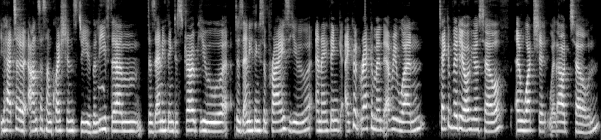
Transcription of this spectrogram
you had to answer some questions. Do you believe them? Does anything disturb you? Does anything surprise you? And i think i could recommend everyone take a video of yourself and watch it without tone.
